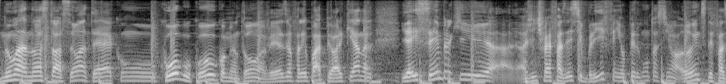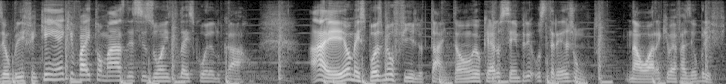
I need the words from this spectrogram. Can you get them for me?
numa, numa situação, até com o Kogo, o Kogo comentou uma vez, eu falei, pá, pior que é. E aí, sempre que a, a gente vai fazer esse briefing, eu pergunto assim, ó, antes de fazer o briefing, quem é que vai tomar as decisões da escolha do carro? Ah, eu, minha esposa e meu filho. Tá, então eu quero sempre os três juntos, na hora que vai fazer o briefing.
